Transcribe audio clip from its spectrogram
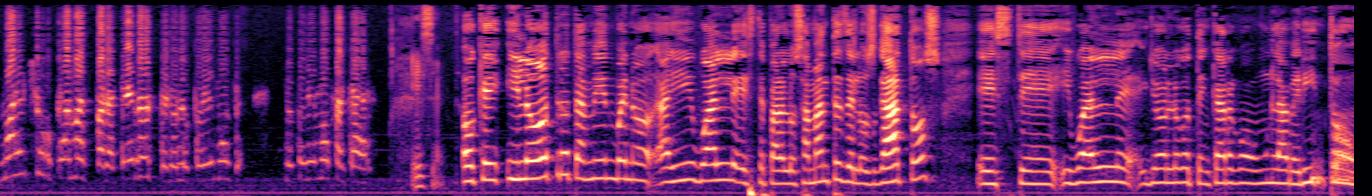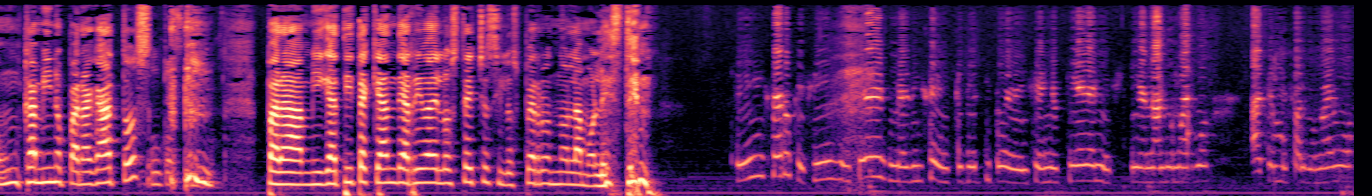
no ha hecho camas para perros, pero lo podemos, lo podemos sacar. Exacto. Ok, y lo otro también, bueno, ahí igual, este, para los amantes de los gatos, este, igual eh, yo luego te encargo un laberinto, un camino para gatos, para mi gatita que ande arriba de los techos y los perros no la molesten. Sí, claro que sí. Ustedes me dicen qué tipo de diseño quieren y si quieren algo nuevo, hacemos algo nuevo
